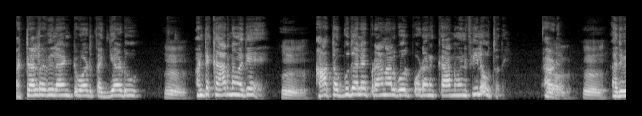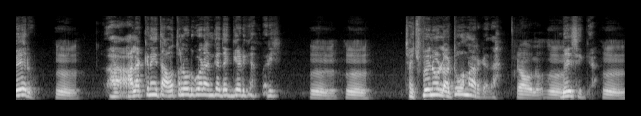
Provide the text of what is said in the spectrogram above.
కట్టాల రవి లాంటి వాడు తగ్గాడు. అంటే కారణం అదే. ఆ తగ్గుదలే ప్రాణాలు కోల్పోవడానికి కారణమని ఫీల్ అవుతుంది. అది వేరు. ఆ- లెక్కనైతే అవతలోడు కూడా అంతే తగ్గాడుగా మరి. చచ్చిపోయిన వాళ్ళు అటు ఉన్నారు కదా. అవును. బేసిక్గా ఉమ్,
